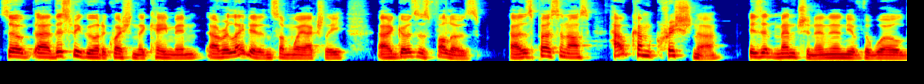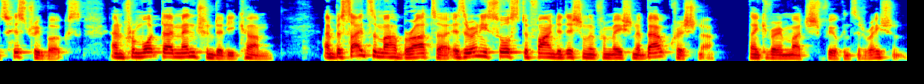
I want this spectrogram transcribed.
So uh, this week we got a question that came in, uh, related in some way actually. Uh, it goes as follows. Uh, this person asks, How come Krishna isn't mentioned in any of the world's history books? And from what dimension did he come? And besides the Mahabharata, is there any source to find additional information about Krishna? Thank you very much for your consideration.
